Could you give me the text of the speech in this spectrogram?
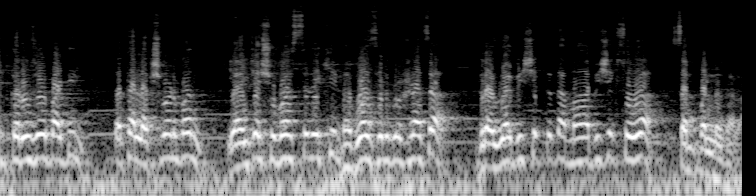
अभिजित करुजोळे पाटील तथा लक्ष्मण पंत यांच्या शुभ हस्ते देखील भगवान श्रीकृष्णाचा द्रव्याभिषेक तथा महाभिषेक सोहळा संपन्न झाला.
